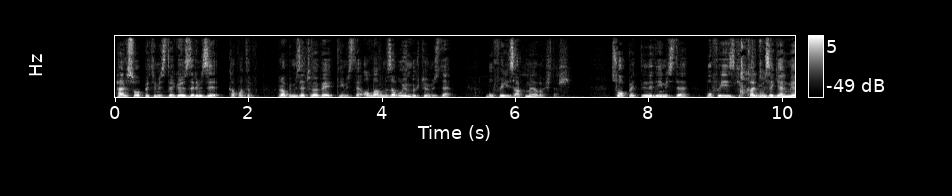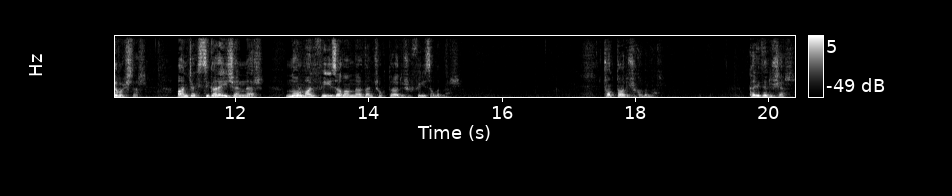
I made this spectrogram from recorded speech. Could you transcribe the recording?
Her sohbetimizde gözlerimizi kapatıp Rabbimize tövbe ettiğimizde, Allah'ımıza boyun büktüğümüzde bu feyiz akmaya başlar. Sohbet dinlediğimizde bu feyiz kalbimize gelmeye başlar. Ancak sigara içenler normal feyiz alanlardan çok daha düşük feyiz alırlar. Çok daha düşük alırlar. Kalite düşer.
